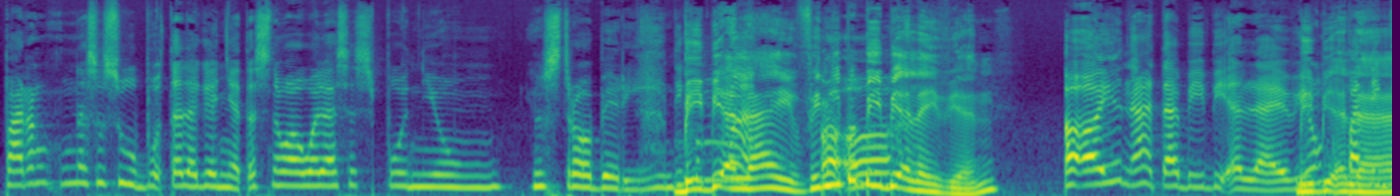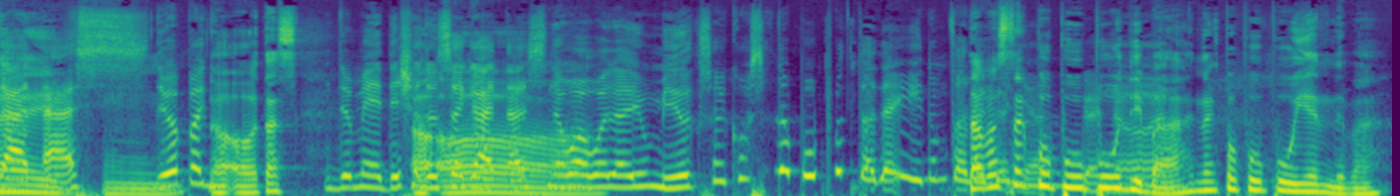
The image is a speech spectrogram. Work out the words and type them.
parang nasusubo talaga niya. Tapos nawawala sa spoon yung, yung strawberry. Hindi baby ma- Alive. Hindi ba Oo. Baby Alive yan? Oo, yun ata, Baby Alive. Baby yung pati Alive. gatas. Mm. Di ba pag Oo, tas dumede siya doon sa gatas, nawawala yung milk. Sabi ko, saan napupunta? Nainom talaga tapos niya. nagpupupo, Ganon. di ba? Nagpupupo yan, di ba?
